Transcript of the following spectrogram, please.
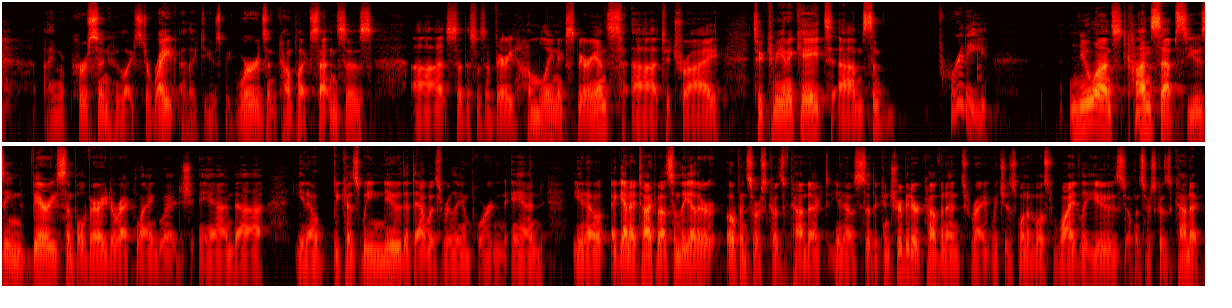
I'm a person who likes to write. I like to use big words and complex sentences. Uh, so this was a very humbling experience uh, to try to communicate um, some pretty nuanced concepts using very simple, very direct language. And, uh, you know, because we knew that that was really important. And, you know, again, I talked about some of the other open source codes of conduct, you know, so the contributor covenant, right, which is one of the most widely used open source codes of conduct,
